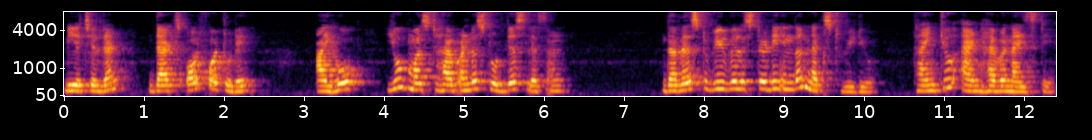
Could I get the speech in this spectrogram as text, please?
Dear children, that's all for today. I hope you must have understood this lesson. The rest we will study in the next video. Thank you and have a nice day.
